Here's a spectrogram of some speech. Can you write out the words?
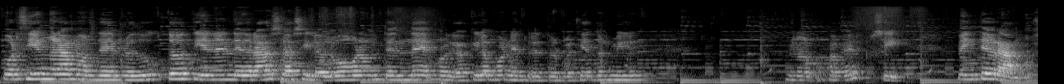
por 100 gramos de producto, tienen de grasa, si lo logro entender, porque aquí lo pone entre tropecientos mil... No, a ver, sí, 20 gramos.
